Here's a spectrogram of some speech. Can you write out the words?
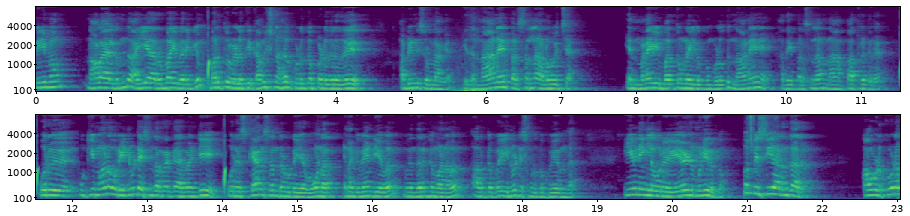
மினிமம் நாலாயிரம்லேருந்து ஐயாயிரம் ரூபாய் வரைக்கும் மருத்துவர்களுக்கு கமிஷனாக கொடுக்கப்படுகிறது அப்படின்னு சொன்னாங்க. இதை நானே பர்சனலாக அனுபவித்தேன் என் மனைவி மருத்துவமனையில் இருக்கும் பொழுது நானே அதை பர்சனலாக நான் பார்த்துருக்கிறேன். ஒரு முக்கியமான ஒரு இன்விடேஷன் தர்றதுக்காக வேண்டி ஒரு ஸ்கேன் சென்டருடைய ஓனர் எனக்கு வேண்டியவர் மிக நெருக்கமானவர் அவர்கிட்ட போய் இன்விடேஷன் கொடுக்க போயிருந்தேன். ஈவினிங்கில் ஒரு ஏழு மணி இருக்கும். இப்போ பிஸியாக இருந்தார். அவரோட கூட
